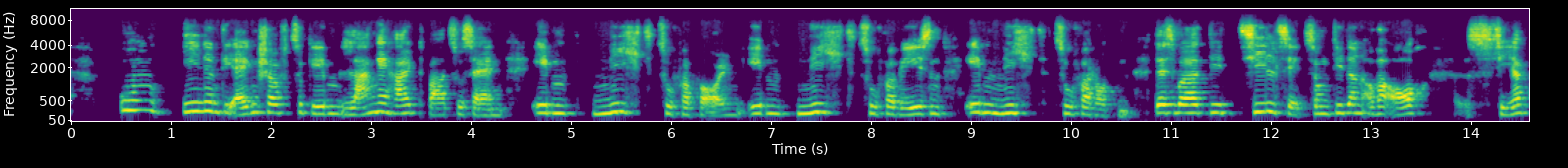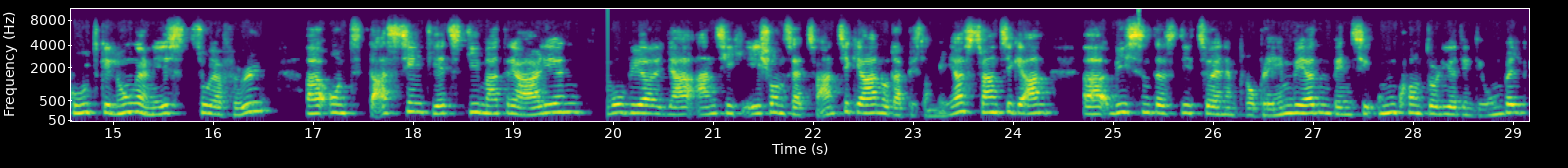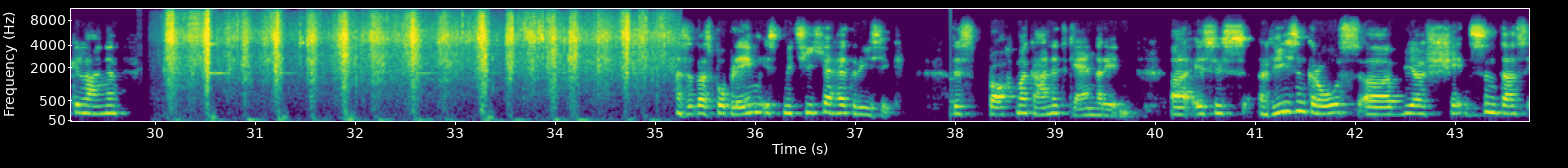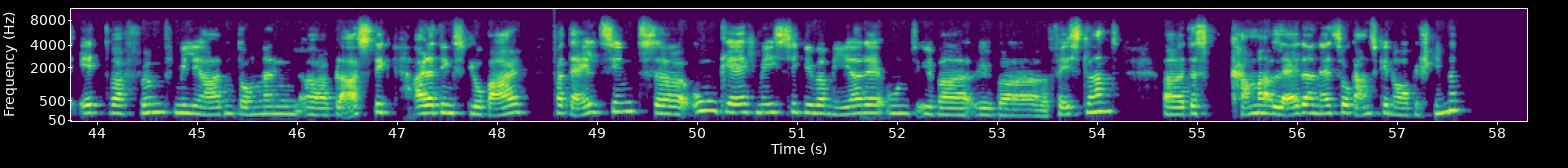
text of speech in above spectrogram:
um ihnen die Eigenschaft zu geben, lange haltbar zu sein, eben nicht zu verfaulen, eben nicht zu verwesen, eben nicht zu verrotten. Das war die Zielsetzung, die dann aber auch sehr gut gelungen ist zu erfüllen. Äh, und das sind jetzt die Materialien, wo wir ja an sich eh schon seit 20 Jahren oder ein bisschen mehr als 20 Jahren äh, wissen, dass die zu einem Problem werden, wenn sie unkontrolliert in die Umwelt gelangen. Also das Problem ist mit Sicherheit riesig. Das braucht man gar nicht kleinreden. Äh, es ist riesengroß. Äh, wir schätzen, dass etwa fünf Milliarden Tonnen äh, Plastik, allerdings global, verteilt sind, ungleichmäßig über Meere und über, über Festland. Äh, das kann man leider nicht so ganz genau bestimmen.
